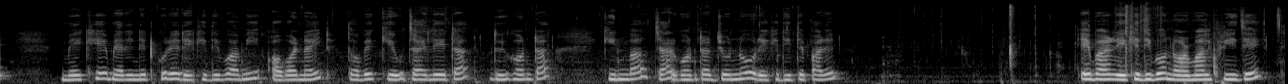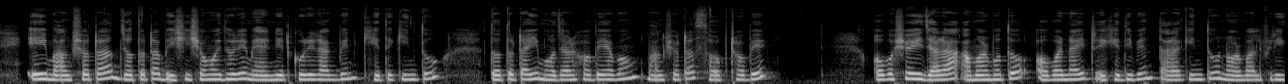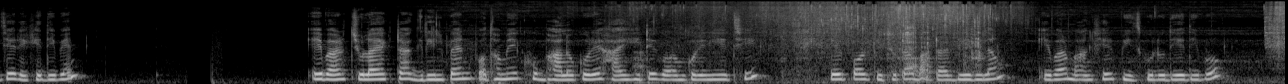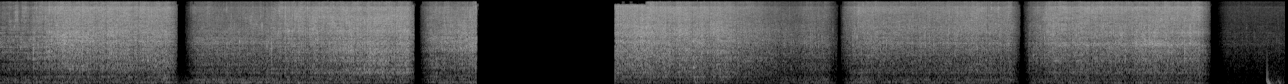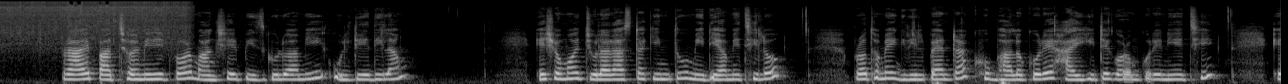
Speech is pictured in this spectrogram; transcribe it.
মেখে ম্যারিনেট করে রেখে দেব আমি ওভারনাইট তবে কেউ চাইলে এটা দুই ঘণ্টা কিংবা চার ঘণ্টার জন্য রেখে দিতে পারেন। এবার রেখে দিব নর্মাল ফ্রিজে এই মাংসটা যতটা বেশি সময় ধরে ম্যারিনেট করে রাখবেন, খেতে কিন্তু ততটাই মজার হবে এবং মাংসটা সফট হবে। অবশ্যই যারা আমার মতো ওভারনাইট রেখে দিবেন, তারা কিন্তু নর্মাল ফ্রিজে রেখে দিবেন। এবার চুলায় একটা গ্রিল প্যান প্রথমে খুব ভালো করে হাই হিটে গরম করে নিয়েছি। এরপর কিছুটা বাটার দিয়ে দিলাম। এবার মাংসের পিসগুলো দিয়ে দিব। প্রায় পাঁচ ছয় মিনিট পর মাংসের পিসগুলো আমি উল্টিয়ে দিলাম। এ সময় চুলার আঁচটা কিন্তু মিডিয়ামে ছিল। প্রথমে গ্রিল প্যানটা খুব ভালো করে হাই হিটে গরম করে নিয়েছি।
